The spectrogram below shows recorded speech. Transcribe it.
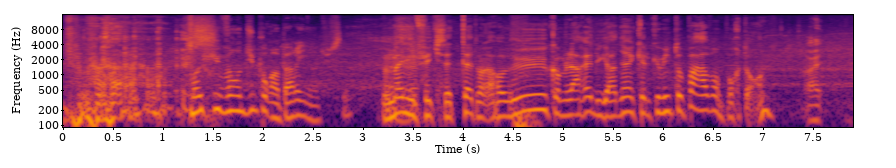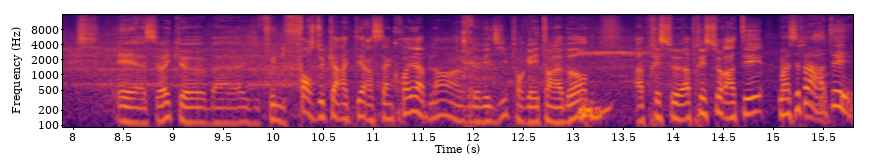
Moi, je suis vendu pour un pari, hein, tu sais. Magnifique cette tête, on l'a revu, comme l'arrêt du gardien quelques minutes auparavant pourtant. hein. Et euh, c'est vrai que bah, il faut une force de caractère assez incroyable, hein, vous l'avez dit, pour Gaëtan Laborde. Après ce, après ce raté. Bah, c'est pas raté,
